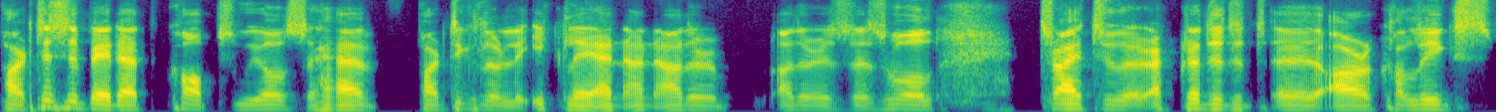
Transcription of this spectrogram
participate at COPs, we also have particularly ICLEI and, and other others as well, try to accredit uh, our colleagues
